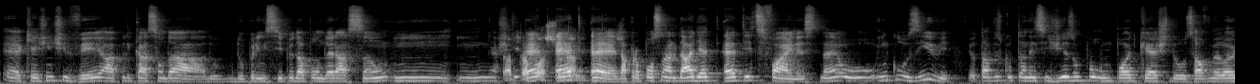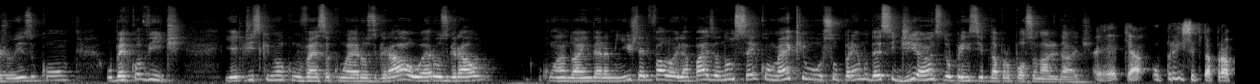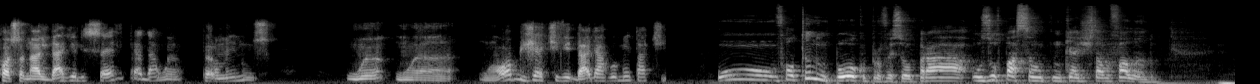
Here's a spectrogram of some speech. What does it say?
É que a gente vê a aplicação da, do, do princípio da ponderação em, em acho da, que proporcionalidade. É, é, da proporcionalidade at, at, its finest, né? O, inclusive, eu estava escutando esses dias um, um podcast do Salvo Melhor Juízo com o Berkovitch, e ele disse que numa conversa com o Eros Grau, o Eros Grau, quando ainda era ministro, ele falou: ele, rapaz, eu não sei como é que o Supremo decidia antes do princípio da proporcionalidade. É, que a, o princípio da proporcionalidade ele serve para dar uma, pelo menos uma, uma, uma objetividade argumentativa. O, voltando um pouco, professor, para usurpação com que a gente estava falando.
